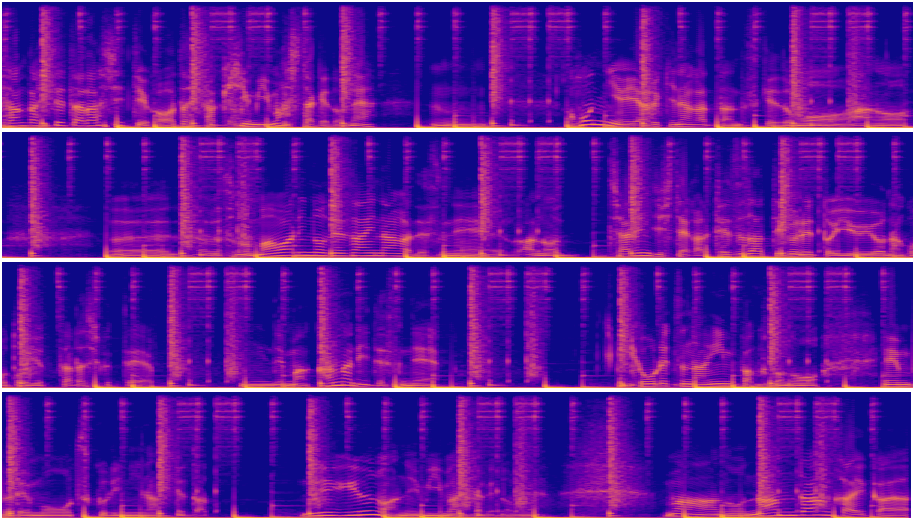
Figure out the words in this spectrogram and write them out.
い。参加してたらしいっていうか私作品見ましたけどね。うん。本人はやる気なかったんですけれどもあのその周りのデザイナーがですねあのチャレンジしてから手伝ってくれというようなことを言ったらしくて。で、まあ、かなりですね強烈なインパクトのエンブレムをお作りになってた。っていうのはね見ましたけどね。まああの何段階か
